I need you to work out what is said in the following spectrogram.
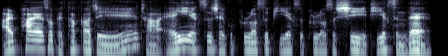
알파에서 베타까지 자, ax 제곱 플러스 bx 플러스 c dx인데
